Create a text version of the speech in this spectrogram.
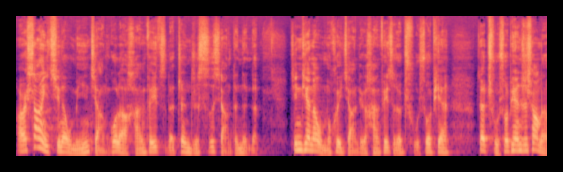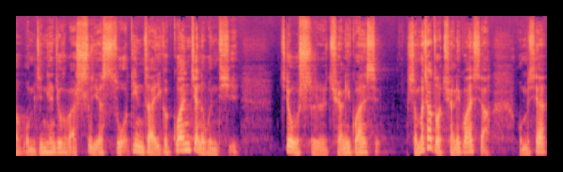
而上一期呢，我们已经讲过了韩非子的政治思想等等的。今天呢，我们会讲这个韩非子的处说篇。在处说篇之上呢，我们今天就会把视野锁定在一个关键的问题，就是权力关系。什么叫做权力关系啊？我们先。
